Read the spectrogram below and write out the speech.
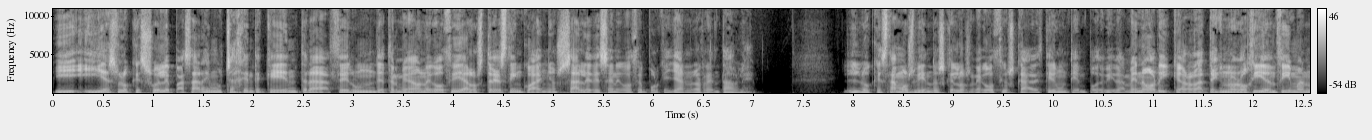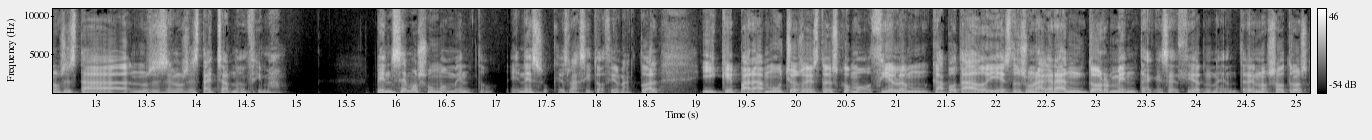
Y, es lo que suele pasar. Hay mucha gente que entra a hacer un determinado negocio y a los 3, 5 años sale de ese negocio porque ya no es rentable. Lo que estamos viendo es que los negocios cada vez tienen un tiempo de vida menor y que ahora la tecnología encima nos está, se nos está echando encima. Pensemos un momento en eso, que es la situación actual, y que para muchos esto es como cielo encapotado y esto es una gran tormenta que se cierne entre nosotros,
